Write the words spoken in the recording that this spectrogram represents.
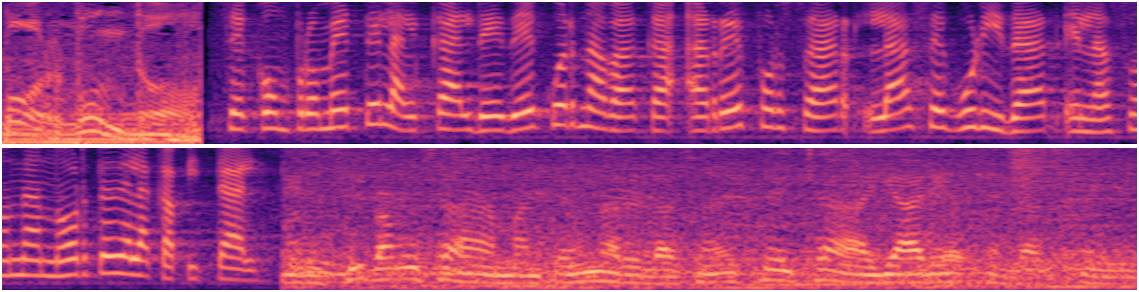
por punto. Se compromete el alcalde de Cuernavaca a reforzar la seguridad en la zona norte de la capital. Eh, sí, vamos a mantener una relación estrecha. Hay áreas en las que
